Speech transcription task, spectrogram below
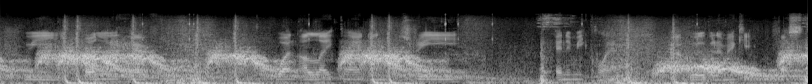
if we only have one ally clan and three enemy clan yeah, we're gonna make it faster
